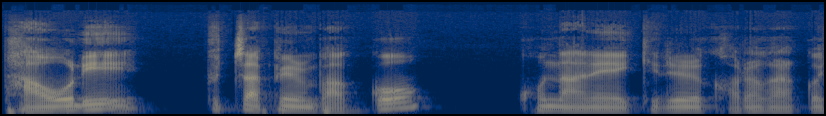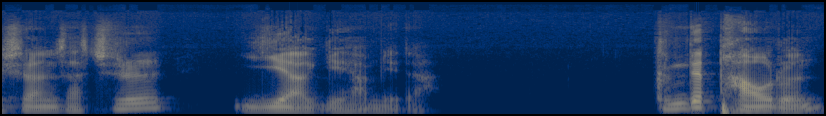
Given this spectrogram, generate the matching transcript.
바울이 붙잡힘을 받고 고난의 길을 걸어갈 것이라는 사실을 이야기합니다. 그런데 바울은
